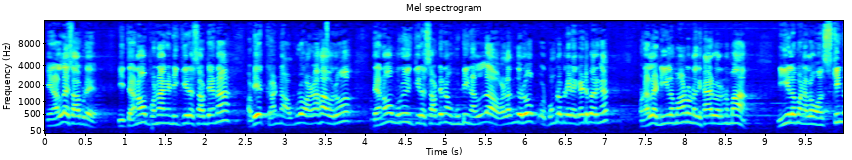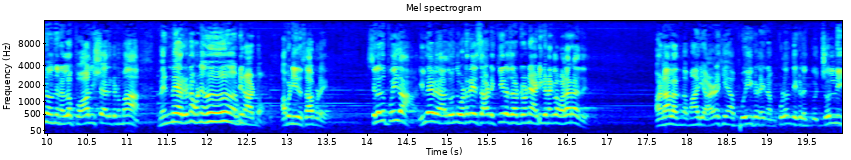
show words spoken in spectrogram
நீ நல்லா சாப்பிடு. நீ தினம் பொன்னாங்க நீ கீரை சாப்பிட்டேன்னா அப்படியே கண் அவ்வளோ அழகாக வரும். தினம் முருகன் கீரை சாப்பிட்டேன்னா முடி நல்லா வளர்ந்துரும். ஒரு பொம்பளை பிள்ளைகிட்ட கேட்டு பாருங்க. உனக்கு நல்ல நீளமான உனக்கு ஹேர் வரணுமா? நீளமா நல்ல ஸ்கின் வந்து நல்லா பாலிஷாக இருக்கணுமா? மென்மையா இருக்கணும்? உடனே அப்படின்னு ஆட்டும். அப்படி இதை சாப்பிடு. சிலது போய் தான் இல்லை அது வந்து உடனே சாப்பிட்டு கீரை சாப்பிட்ட உடனே அடிக்கணக்கில் வளராது. ஆனால் அந்த மாதிரி அழகிய பொய்களை நம் குழந்தைகளுக்கு சொல்லி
